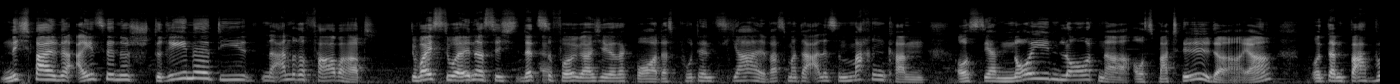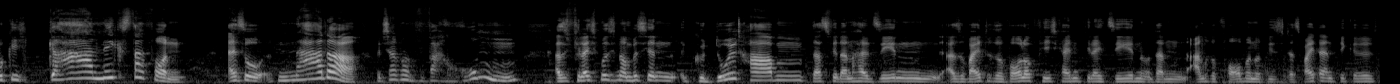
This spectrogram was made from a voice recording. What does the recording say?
Nicht mal eine einzelne Strähne, die eine andere Farbe hat. Du weißt, du erinnerst dich, letzte. Folge habe ich ja gesagt, boah, das Potenzial, was man da alles machen kann aus der neuen Lordner, aus Mathilda, ja? Und dann war wirklich gar nichts davon. Also, nada. Und ich dachte mir, warum? Also, vielleicht muss ich noch ein bisschen Geduld haben, dass wir dann halt sehen, also weitere Warlock-Fähigkeiten vielleicht sehen und dann andere Formen und wie sich das weiterentwickelt.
